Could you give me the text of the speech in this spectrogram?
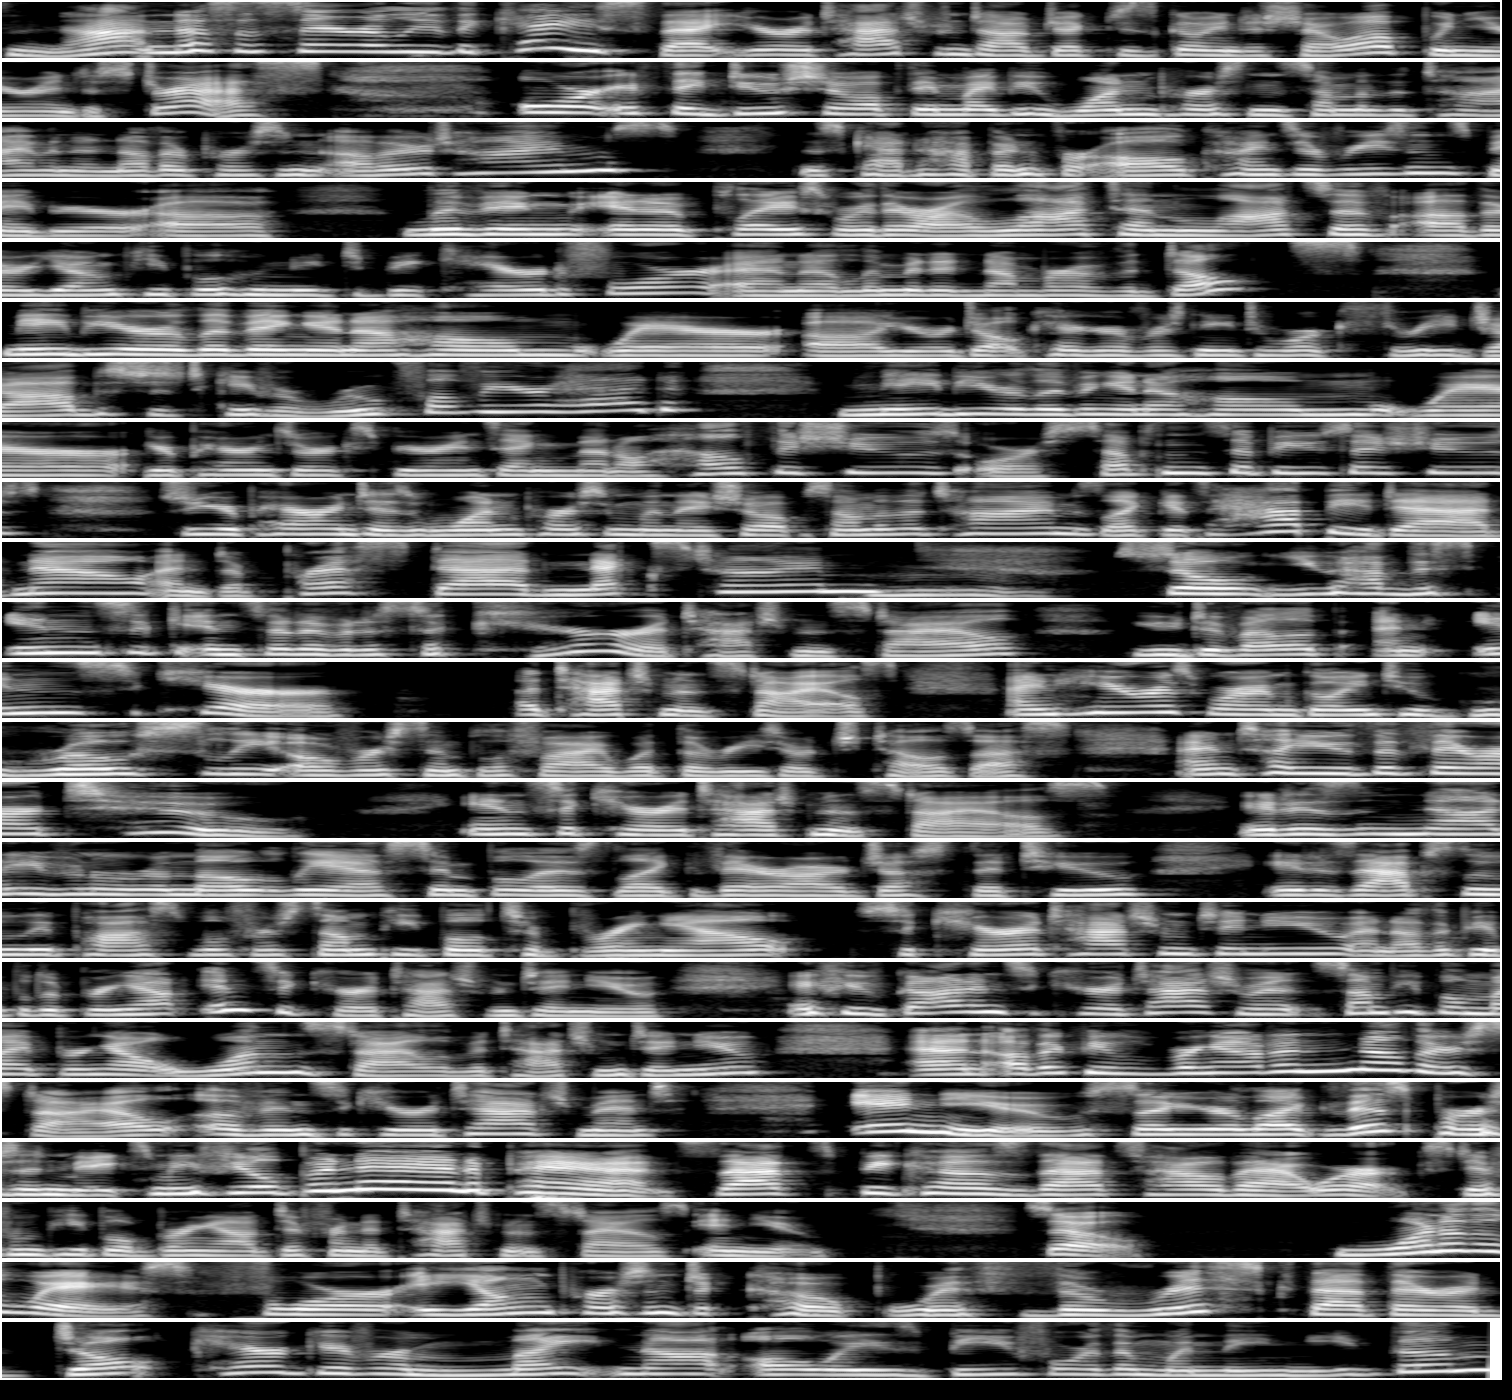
it's not necessarily the case that your attachment object is going to show up when you're in distress. Or if they do show up, they might be one person some of the time and another person other times. This can happen for all kinds of reasons. Maybe you're uh, living in a place where there are lots and lots of other young people who need to be cared for and a limited number of adults. Maybe you're living in a home where uh, your adult caregivers need to work three jobs just to keep a roof over your head. Maybe you're living in a home where your parents are experiencing mental health issues or substance abuse issues. So your parent is one person when they show up some of the times, like it's happy dad now and depressed dad next time. Mm. So you have this insecure, instead of a secure attachment style, you develop an insecure attachment styles. And here is where I'm going to grossly oversimplify what the research tells us and tell you that there are two insecure attachment styles. It is not even remotely as simple as like there are just the two. It is absolutely possible for some people to bring out secure attachment in you and other people to bring out insecure attachment in you. If you've got insecure attachment, some people might bring out one style of attachment in you and other people bring out another style of insecure attachment in you. So you're like, this person makes me feel banana pants. That's because that's how that works. Different people bring out different attachment styles in you. So, one of the ways for a young person to cope with the risk that their adult caregiver might not always be for them when they need them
